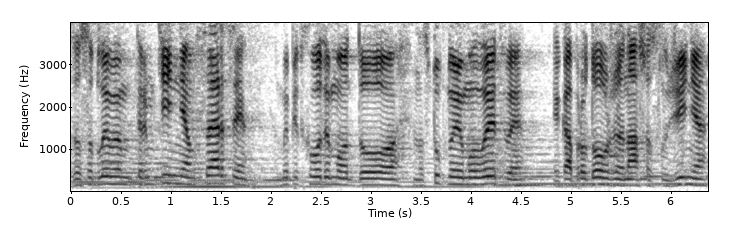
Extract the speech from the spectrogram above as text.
особливим тремтінням в серці ми підходимо до наступної молитви, яка продовжує наше служіння.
